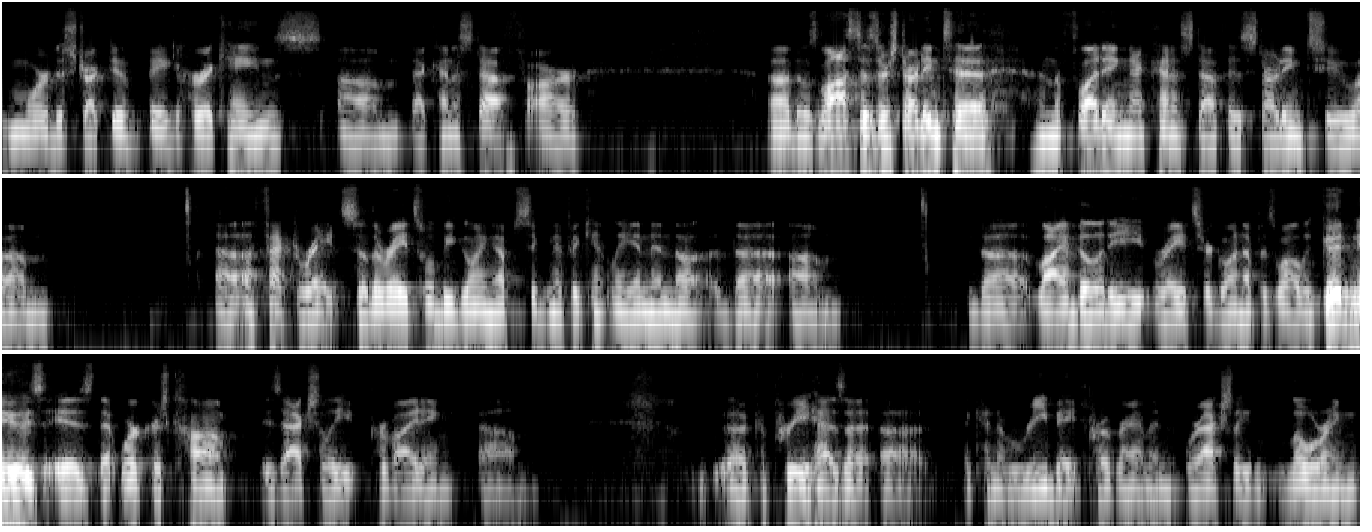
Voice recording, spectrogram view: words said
more destructive big hurricanes, um, that kind of stuff are, uh, those losses are starting to, and the flooding, that kind of stuff is starting to um, uh, affect rates. So the rates will be going up significantly, and then the the um, the liability rates are going up as well. The good news is that workers' comp is actually providing. Um, uh, Capri has a, a, a kind of rebate program, and we're actually lowering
